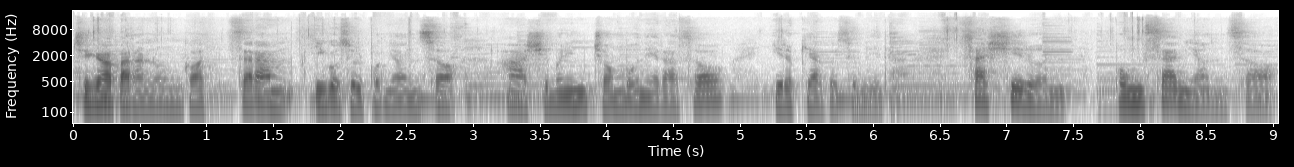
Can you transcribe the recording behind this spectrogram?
제가 바라는 것, 사람 이곳을 보면서 아, 시모님 전본이라서 이렇게 하고 있습니다. 사실은 봉사면서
